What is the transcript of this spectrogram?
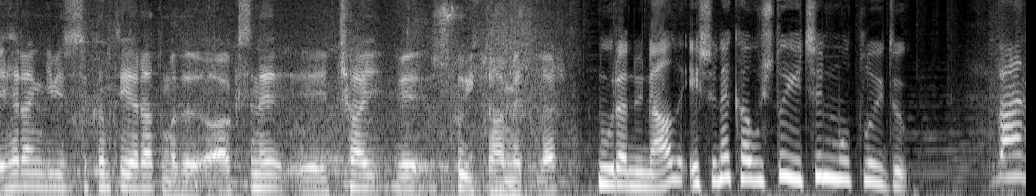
e, herhangi bir sıkıntı yaratmadı. Aksine e, çay ve su ikram ettiler. Nuran Ünal eşine kavuştuğu için mutluydu. Ben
